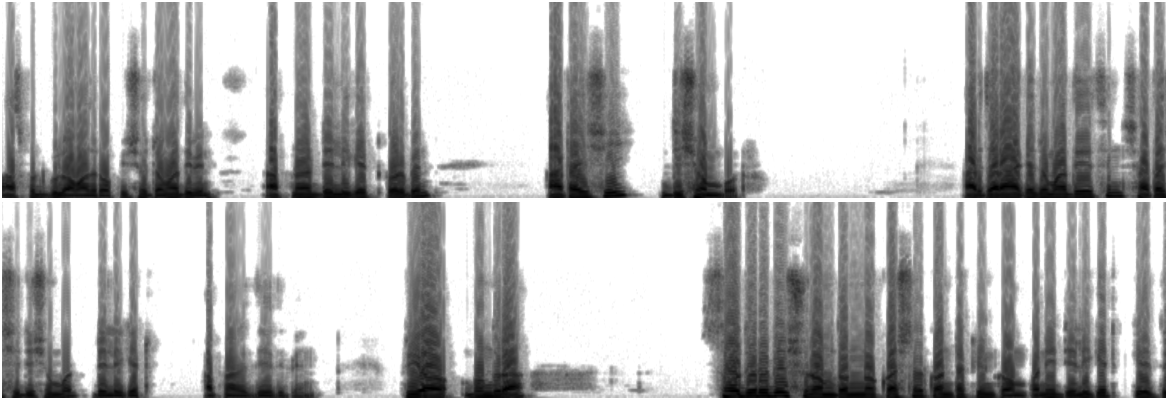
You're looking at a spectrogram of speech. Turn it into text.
পাসপোর্টগুলো আমাদের অফিসে জমা দিবেন। আপনারা ডেলিগেট করবেন আঠাইশে ডিসেম্বর। আর যারা আগে জমা দিয়েছেন সাতাশে ডিসেম্বর ডেলিগেট আপনারা দিয়ে দিবেন। প্রিয় বন্ধুরা সৌদি আরবের সুনামধন্য কোস্টাল কন্ট্রাক্টিং কোম্পানি ডেলিগেট কিন্তু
